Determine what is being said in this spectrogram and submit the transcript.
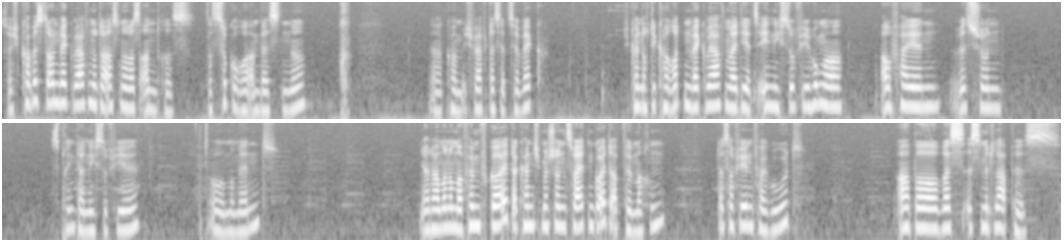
soll ich Cobblestone wegwerfen oder erstmal was anderes? Das Zuckerrohr am besten, ne? Ja, komm, ich werf das jetzt hier weg. Ich kann doch die Karotten wegwerfen, weil die jetzt eh nicht so viel Hunger aufheilen. Wisst schon. Es bringt dann nicht so viel. Oh, Moment. Ja, da haben wir nochmal 5 Gold. Da kann ich mir schon einen zweiten Goldapfel machen. Das ist auf jeden Fall gut. Aber was ist mit Lapis?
